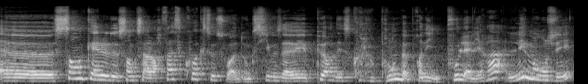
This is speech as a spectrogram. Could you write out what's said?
euh, sans, qu'elles, sans que ça leur fasse quoi que ce soit. Donc si vous avez peur des scolopendres, bah, prenez une poule, elle ira les manger.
